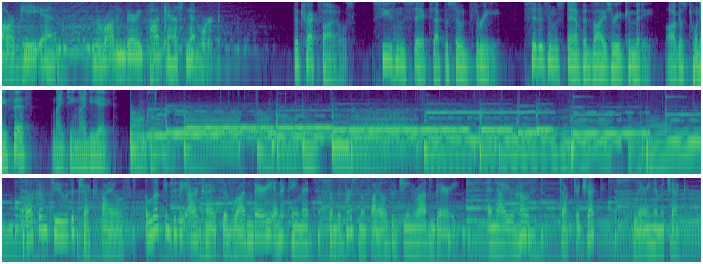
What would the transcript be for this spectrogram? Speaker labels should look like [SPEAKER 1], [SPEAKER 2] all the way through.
[SPEAKER 1] RPN, the Roddenberry Podcast Network.
[SPEAKER 2] The Trek Files, Season 6, Episode 3 Citizen Stamp Advisory Committee, August 25th, 1998.
[SPEAKER 3] Welcome to The Trek Files, a look into the archives of Roddenberry Entertainment from the personal files of Gene Roddenberry. And now your host, Dr. Trek, Larry Nemecek.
